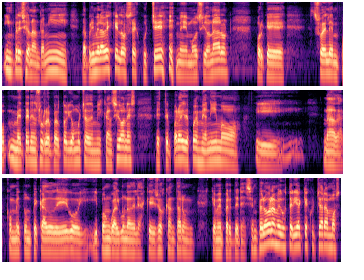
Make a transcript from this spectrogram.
impresionante. A mí la primera vez que los escuché me emocionaron porque suelen meter en su repertorio muchas de mis canciones. Este, por ahí después me animo y nada, cometo un pecado de ego y, pongo algunas de las que ellos cantaron que me pertenecen. Pero ahora me gustaría que escucháramos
